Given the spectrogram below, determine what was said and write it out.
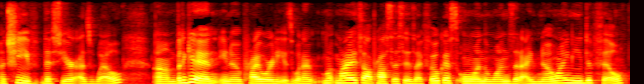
achieve this year as well. Um, but again, you know, priority is what I what my thought process is. I focus on the ones that I know I need to fill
